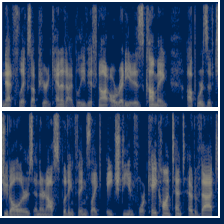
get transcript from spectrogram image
Netflix up here in Canada, I believe. If not already, it is coming upwards of $2. And they're now splitting things like HD and 4K content out of that.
